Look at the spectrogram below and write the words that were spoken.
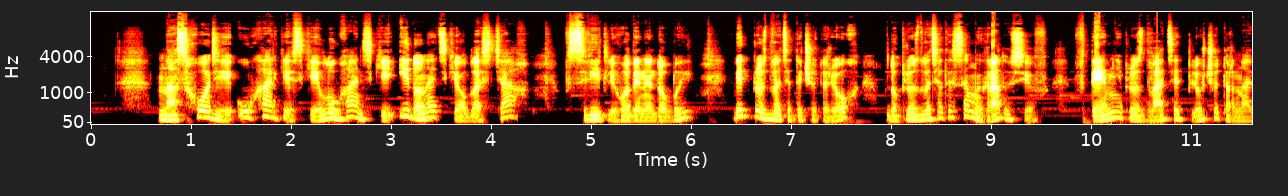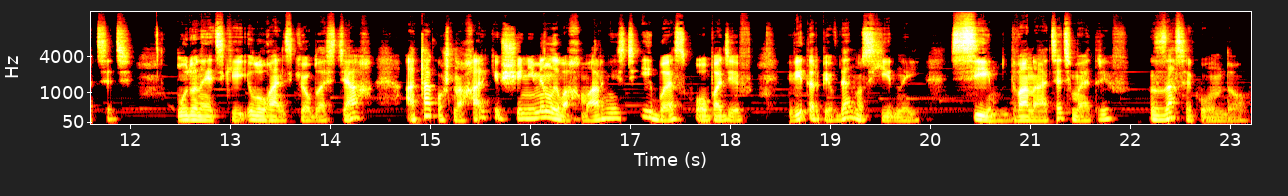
На сході у Харківській, Луганській і Донецькій областях в світлі години доби від плюс 24 до плюс 27 градусів, в темні плюс 20 плюс 14. У Донецькій і Луганській областях, а також на Харківщині мінлива хмарність і без опадів. Вітер південно-східний 7-12 метрів за секунду.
